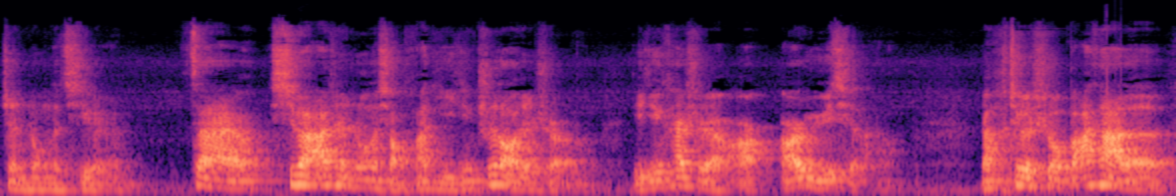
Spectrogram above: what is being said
阵中的七个人，在西班牙阵中的小团体已经知道这事儿了，已经开始耳耳语起来了。然后这个时候，巴萨的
